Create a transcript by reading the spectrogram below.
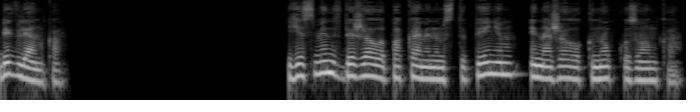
Беглянка. Ясмин вбежала по каменным ступеням и нажала кнопку звонка.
